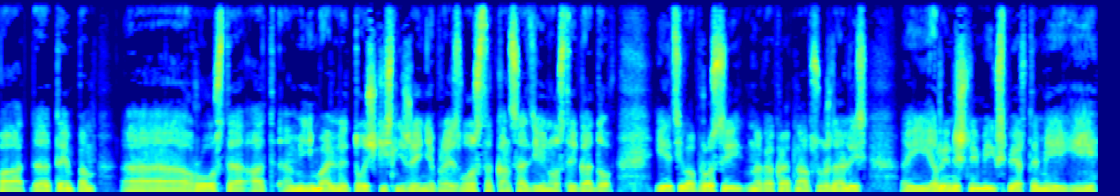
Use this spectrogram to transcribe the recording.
по э, темпам роста от минимальной точки снижения производства конца 90-х годов. И эти вопросы многократно обсуждались и рыночными экспертами, и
